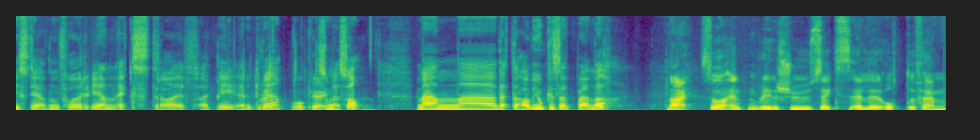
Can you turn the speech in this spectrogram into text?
istedenfor en ekstra Frp-er, tror jeg, okay. som jeg så. Men uh, dette har vi jo ikke sett på ennå. Nei, så enten blir det 7-6 eller 8-5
